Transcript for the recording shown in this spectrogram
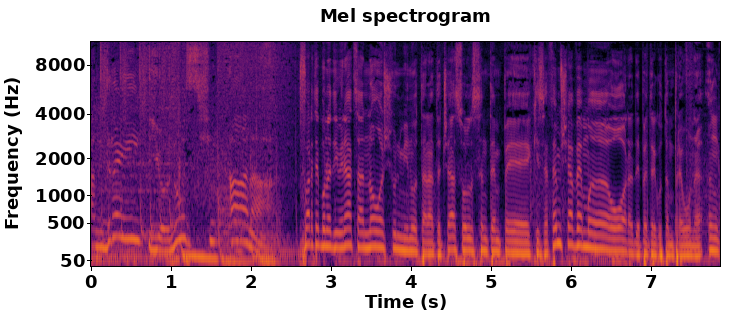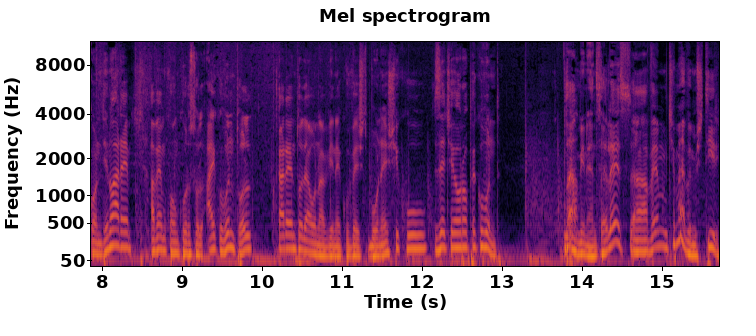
Andrei, Ionus și Ana. Foarte bună dimineața, 9 și un minut arată ceasul, suntem pe Kiss FM și avem uh, o oră de petrecut împreună în continuare. Avem concursul Ai Cuvântul, care întotdeauna vine cu vești bune și cu 10 euro pe cuvânt. Da, da, bineînțeles. Avem, ce mai avem? Știri.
